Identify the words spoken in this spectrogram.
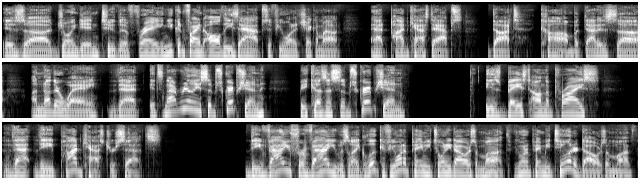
is uh, joined into the fray, and you can find all these apps if you want to check them out at podcastapps.com. But that is uh, another way that it's not really a subscription because a subscription is based on the price that the podcaster sets. The value for value is like, look, if you want to pay me $20 a month, if you want to pay me $200 a month,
